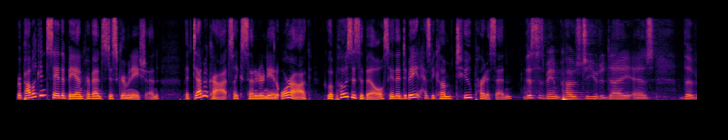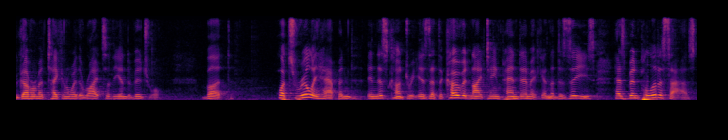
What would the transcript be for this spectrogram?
Republicans say the ban prevents discrimination, but Democrats, like Senator Nan Orrock, who opposes the bill, say the debate has become too partisan. This is being posed to you today as the government taking away the rights of the individual. But What's really happened in this country is that the COVID 19 pandemic and the disease has been politicized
